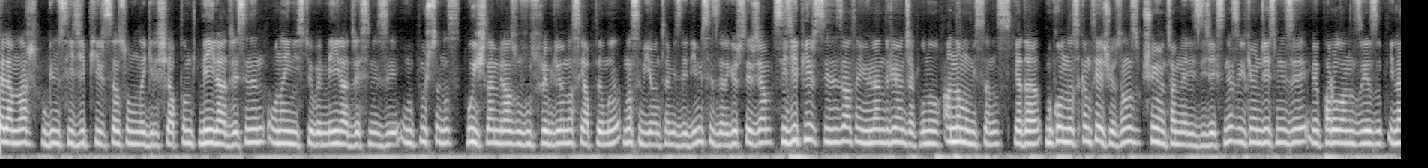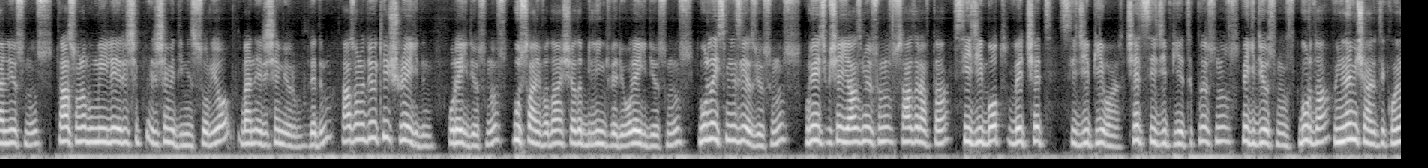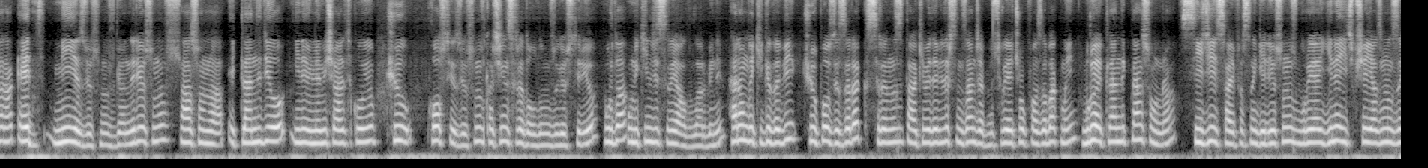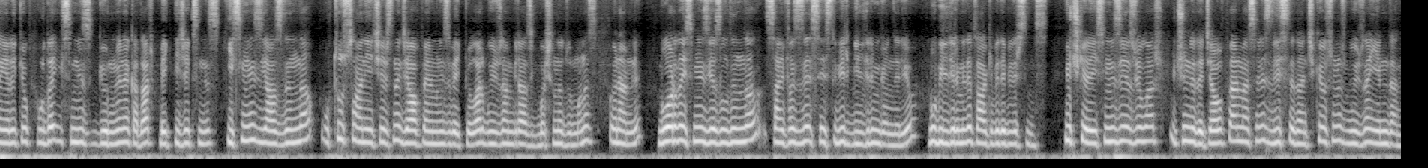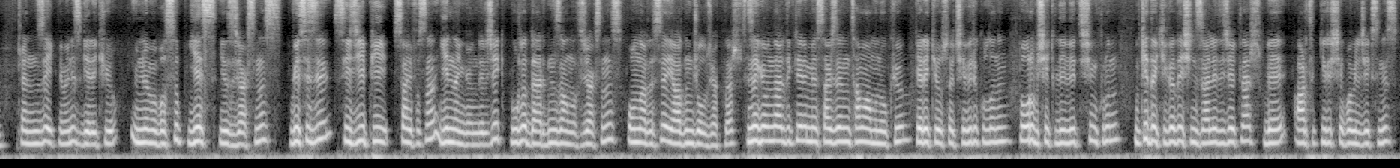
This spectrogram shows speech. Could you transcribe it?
Selamlar. Bugün CG Peersa sonunda giriş yaptım. Mail adresinin onayını istiyor ve mail adresinizi unutmuşsanız bu işlem biraz uzun sürebiliyor. Nasıl yaptığımı, nasıl bir yöntem izlediğimi sizlere göstereceğim. CG Peer sizi zaten yönlendiriyor ancak bunu anlamamışsanız ya da bu konuda sıkıntı yaşıyorsanız şu yöntemleri izleyeceksiniz. İlk önce isminizi ve parolanızı yazıp ilerliyorsunuz. Daha sonra bu maile erişip erişemediğinizi soruyor. Ben erişemiyorum dedim. Daha sonra diyor ki şuraya gidin. Oraya gidiyorsunuz. Bu sayfada aşağıda bir link veriyor. Oraya gidiyorsunuz. Burada isminizi yazıyorsunuz. Buraya hiçbir şey yazmıyorsunuz. Sağ tarafta CG Bot ve Chat CGP var. Chat CGP'ye tıklıyorsunuz ve gidiyorsunuz. Burada ünlem işareti koyarak add me yazıyorsunuz, gönderiyorsunuz. Daha sonra eklendi diyor. Yine ünlem işareti koyup Q post yazıyorsunuz. Kaçıncı sırada olduğunuzu gösteriyor. Burada 12. sıraya aldılar beni. Her 10 dakikada bir Q post yazarak sıranızı takip edebilirsiniz. Ancak bu sıraya çok fazla bakmayın. Buraya eklendikten sonra CG sayfasına geliyorsunuz. Buraya yine hiçbir şey yazmanıza gerek yok. Burada isminiz görünene kadar bekleyeceksiniz. İsminiz yazdığında 30 saniye içerisinde cevap vermenizi bekliyorlar. Bu yüzden birazcık başında durmanız önemli. Bu arada isminiz yazıldığında sayfa size sesli bir bildirim gönderiyor. Bu bildirimi de takip edebilirsiniz. 3 kere isminizi yazıyorlar. Üçünde de cevap vermezseniz listeden çıkıyorsunuz. Bu yüzden yeniden kendinizi eklemeniz gerekiyor. Ünleme basıp yes yazacaksınız ve sizi CGP sayfasına yeniden gönderecek. Burada derdinizi anlatacaksınız. Onlar da size yardımcı olacaklar. Size gönderdikleri mesajların tamamını okuyun. Gerekiyorsa çeviri kullanın. Doğru bir şekilde iletişim kurun. 2 dakikada işinizi halledecekler ve artık giriş yapabileceksiniz.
